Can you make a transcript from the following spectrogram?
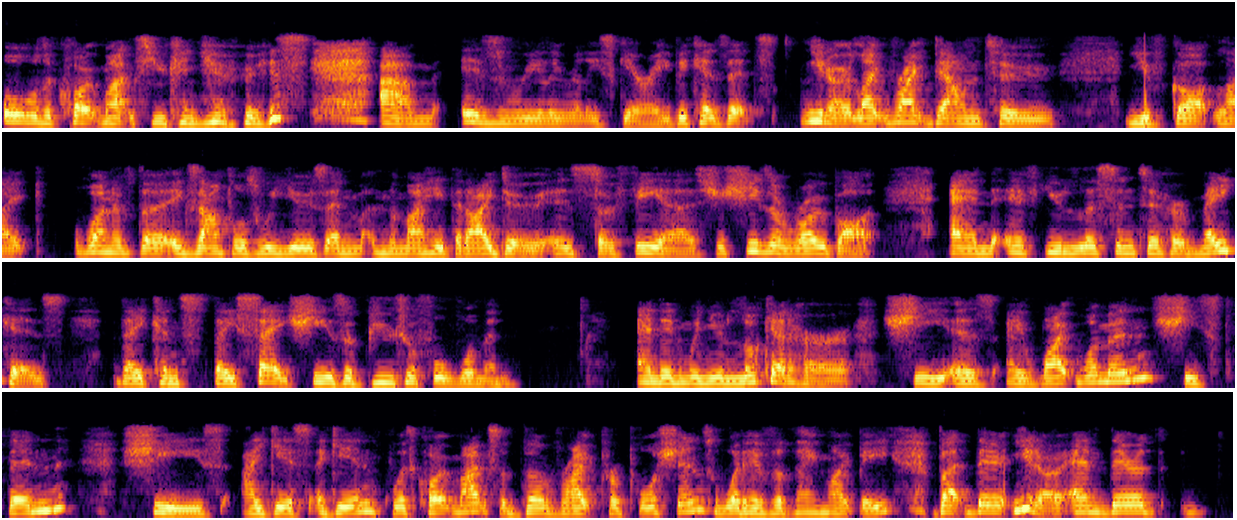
all the quote marks you can use um, is really, really scary because it's, you know, like right down to you've got like one of the examples we use in, in the mahi that I do is Sophia. She, she's a robot. And if you listen to her makers, they can, they say she's a beautiful woman. And then when you look at her, she is a white woman. She's thin. She's, I guess, again, with quote marks, the right proportions, whatever they might be. But they're, you know, and they're,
